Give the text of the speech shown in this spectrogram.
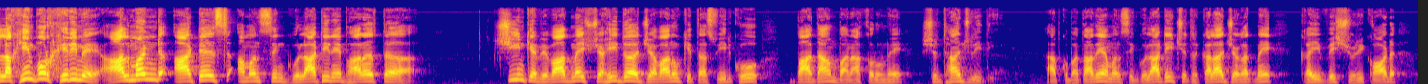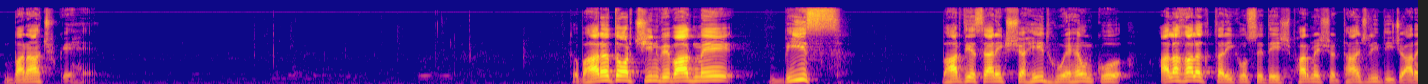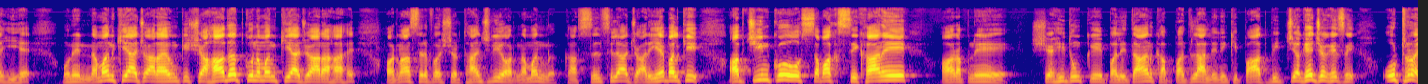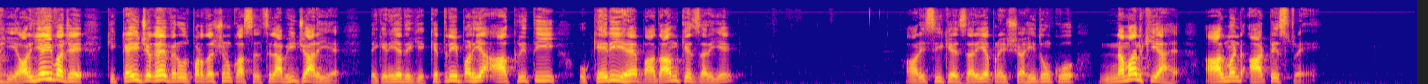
लखीमपुर खीरी में almond artist Aman Singh Gulati ने भारत, चीन के विवाद में शहीद जवानों की तस्वीर को बादाम बनाकर उन्हें श्रद्धांजलि दी। आपको बता दें, अमन सिंह गुलाटी चित्रकला जगत में कई विश्व रिकॉर्ड बना चुके हैं। तो भारत और चीन विवाद में 20 भारतीय सैनिक शहीद हुए हैं, उनको अलग अलग तरीकों से देश भर में श्रद्धांजलि दी जा रही है। उन्हें नमन किया जा रहा है, उनकी शहादत को नमन किया जा रहा है। और ना सिर्फ़ श्रद्धांजलि और नमन का सिलसिला जारी है, बल्कि अब चीन को सबक सिखाने और अपने शहीदों के बलिदान का बदला लेने की बात भी जगह जगह से उठ रही है। और यही वजह कि कई जगह विरोध प्रदर्शनों का सिलसिला भी जारी है। लेकिन ये देखिए, कितनी बढ़िया आकृति उकेरी है बादाम के ज़रिए। और इसी के ज़रिए अपने शहीदों को नमन किया है आलमंड आर्टिस्ट ने।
